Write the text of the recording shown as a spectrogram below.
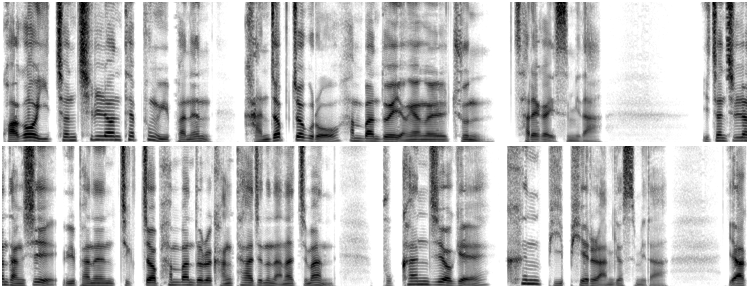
과거 2007년 태풍 위파는 간접적으로 한반도에 영향을 준 사례가 있습니다. 2007년 당시 위파는 직접 한반도를 강타하지는 않았지만 북한 지역에 큰 비 피해를 안겼습니다. 약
